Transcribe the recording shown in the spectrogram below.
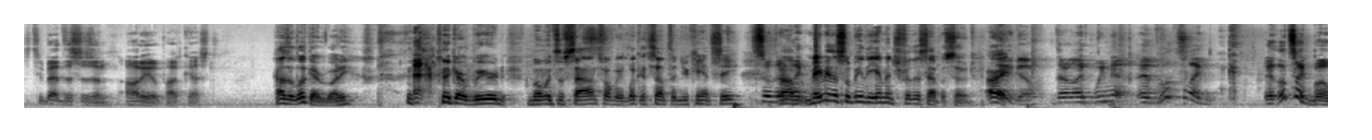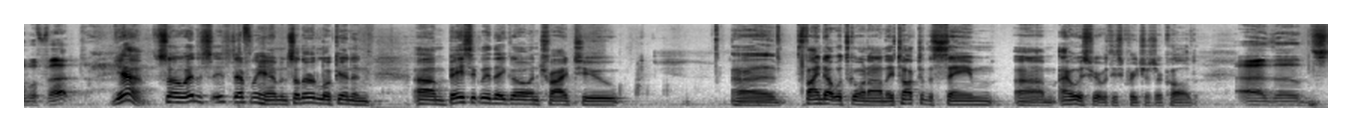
It's too bad this is an audio podcast. How's it look, everybody? like our weird moments of silence while we look at something you can't see. So they're Um, like- maybe this will be the image for this episode. All right. There you go. They're like we. Know, it looks like it looks like Boba Fett. Yeah. So it's it's definitely him, and so they're looking, and um, basically they go and try to uh, find out what's going on. They talk to the same. Um, I always forget what these creatures are called. Uh, the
